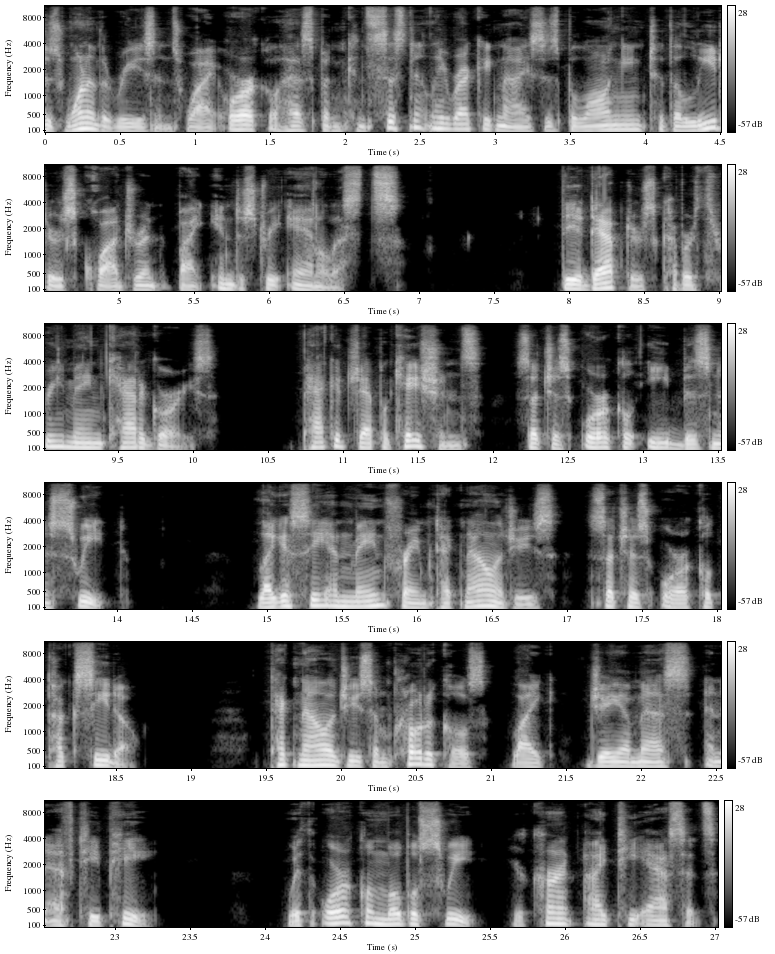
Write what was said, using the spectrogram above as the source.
is one of the reasons why Oracle has been consistently recognized as belonging to the leaders quadrant by industry analysts. The adapters cover three main categories packaged applications, such as Oracle e-Business Suite, legacy and mainframe technologies, such as Oracle Tuxedo, technologies and protocols like JMS and FTP. With Oracle Mobile Suite, your current IT assets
